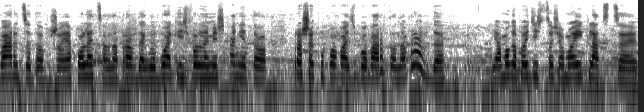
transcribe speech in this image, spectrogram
Bardzo dobrze, ja polecam, naprawdę. Jakby było jakieś wolne mieszkanie, to proszę kupować, bo warto, naprawdę. Ja mogę powiedzieć coś o mojej klatce.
